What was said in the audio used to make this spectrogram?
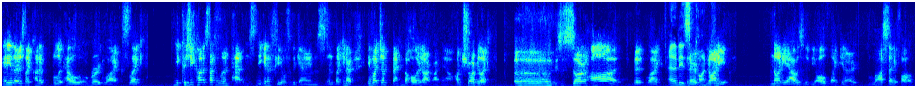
any of those like kind of bullet hell or roguelikes, like because you, kind of start to learn patterns and you get a feel for the games. And like you know, if I jumped back into Hollow Knight right now, I'm sure I'd be like, "Oh, this is so hard." But like And it is you know, kind 90, 90 hours into the old, like, you know, last save file,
